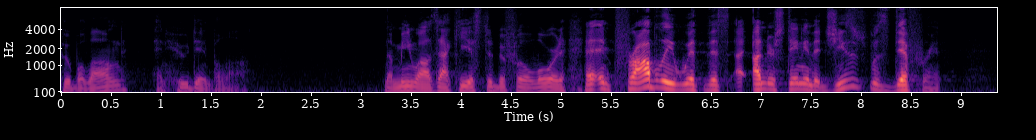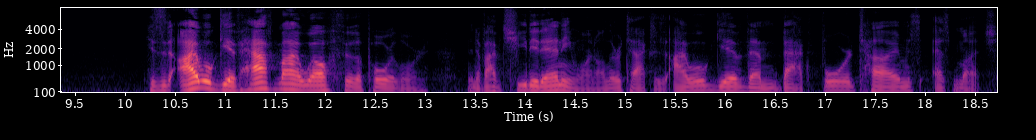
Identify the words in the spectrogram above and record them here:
who belonged and who didn't belong. Now, meanwhile, Zacchaeus stood before the Lord, and, and probably with this uh, understanding that Jesus was different. He said, I will give half my wealth to the poor, Lord. And if I've cheated anyone on their taxes, I will give them back four times as much.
